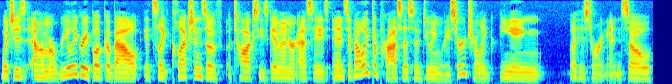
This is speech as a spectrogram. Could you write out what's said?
which is um, a really great book about it's like collections of uh, talks he's given or essays and it's about like the process of doing research or like being a historian. So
